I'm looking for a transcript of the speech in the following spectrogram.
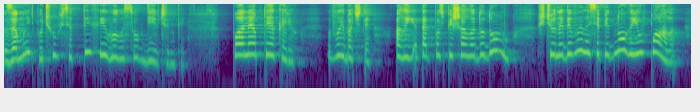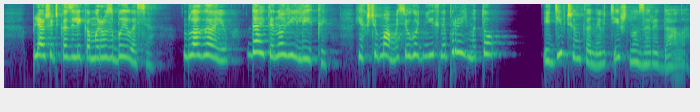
Замить почувся тихий голосок дівчинки. Пане аптекарю, вибачте, але я так поспішала додому, що не дивилася під ноги і впала. Пляшечка з ліками розбилася. Благаю, дайте нові ліки. Якщо мама сьогодні їх не прийме, то. І дівчинка невтішно заридала.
